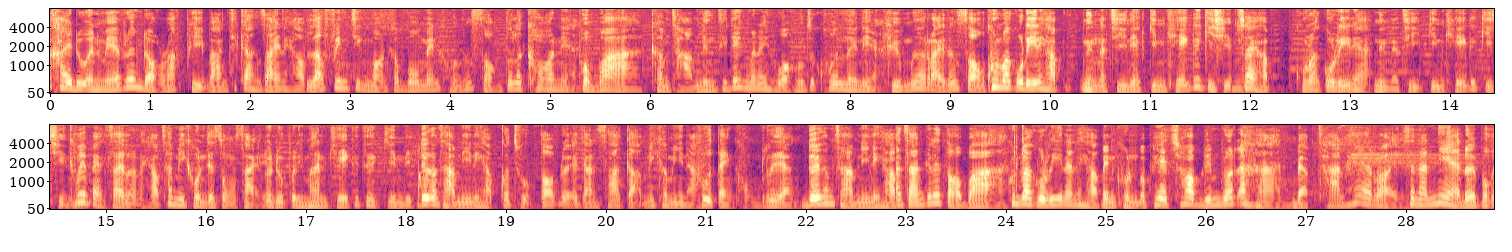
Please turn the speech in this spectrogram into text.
ถ้าใครดูอนิเมะเรื่องดอกรักผีบานที่กลางใจนะครับ แล้วฟินจิกหมอนกับโมเมนต์ของทั้งสองตัวละครเนี่ย ผมว่าคำถามหนึ่งที่เด้งมาในหัวของทุกคนเลยเนี่ย คือเมื่อไหร่ทั้งสองคุณวากุรินะครับหนึ่งนาทีเนี่ยกินเค้กได้กี่ชิ้น ใช่ครับคุณวากุริเนี่ยหนึ่งนาทีกินเค้กได้กี่ชิ้นคือไม่แปลกใจหรอกนะครับ ถ้ามีคนจะสงสัยก็ดูปริมาณเค้กที่เธอกินดิด้วยคำถามนี้นะครับก็ถูกตอบโดยอาจารย์ซากะมิคามินะผู้แต่งของเรื่อง โดยคำถามนี้นะครับอาจารย์ก็ได้ตอบว่าคุณวากุรินั้นนะครับเป็นคนประเภทชอบริมรสอาหาร แบบทานให้อร่อย ฉะนั้นเนี่ยโดยปก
